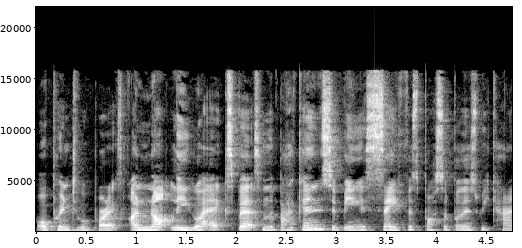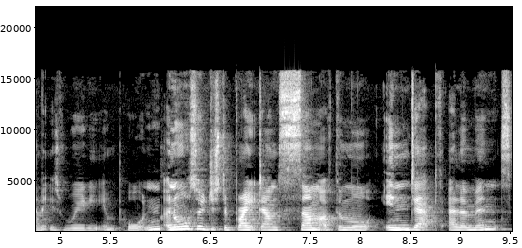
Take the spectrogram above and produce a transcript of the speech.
or printable products are not legal experts on the back end. So being as safe as possible as we can is really important. And also just to break down some of the more in-depth elements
